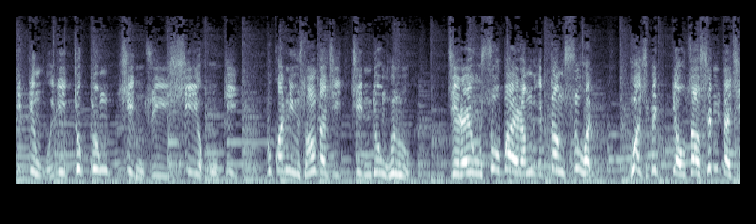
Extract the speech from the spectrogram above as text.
一定为你鞠躬尽瘁，死何己？不管你有啥代志，尽量吩咐。一个有数百人一当书犯，看是要调查什么代志，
